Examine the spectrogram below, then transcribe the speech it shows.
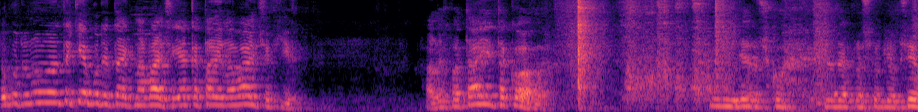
ну таке буде так на вальці. Я катаю на вальцях їх. Але хватає такого. Ну, Дірочку сюди просверлю цим.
